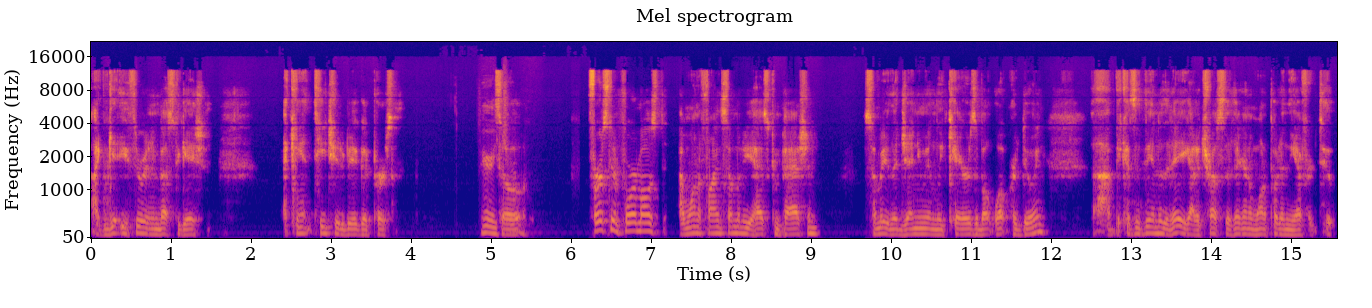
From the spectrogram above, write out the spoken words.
I can get you through an investigation. I can't teach you to be a good person. Very so, true. First and foremost, I want to find somebody who has compassion, somebody that genuinely cares about what we're doing. Uh, because at the end of the day, you got to trust that they're going to want to put in the effort too.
